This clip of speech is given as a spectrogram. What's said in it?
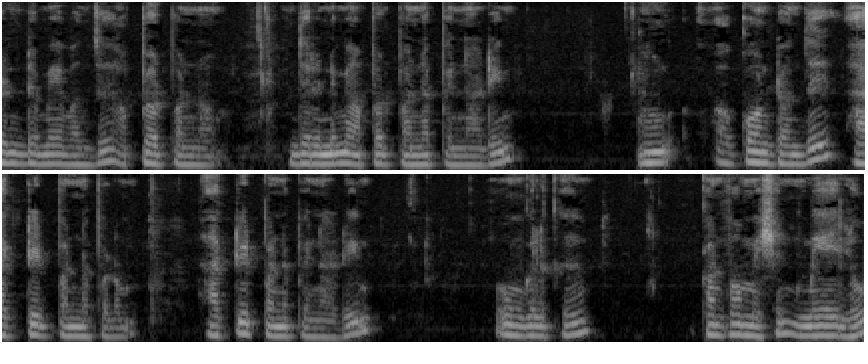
ரெண்டுமே வந்து அப்லோட் பண்ணோம். இந்த ரெண்டுமே அப்லோட் பண்ண பின்னாடி அக்கௌண்ட் வந்து ஆக்டிவேட் பண்ணப்படும். ஆக்டிவேட் பண்ண பின்னாடி உங்களுக்கு கன்ஃபர்மேஷன் மெயிலோ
